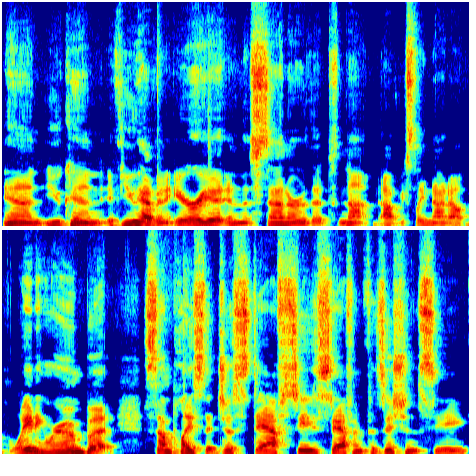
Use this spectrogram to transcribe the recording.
And you can, if you have an area in the center that's not obviously not out in the waiting room, but someplace that just staff sees, staff and physicians see,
